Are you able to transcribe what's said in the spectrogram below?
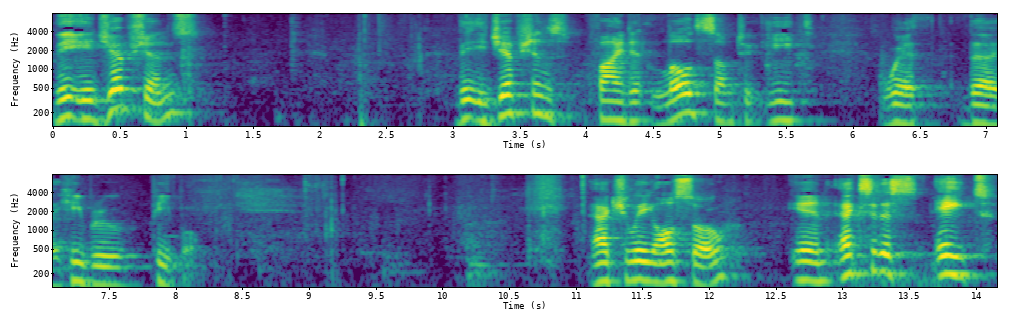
The Egyptians the Egyptians find it loathsome to eat with the Hebrew people. actually also in Exodus 8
